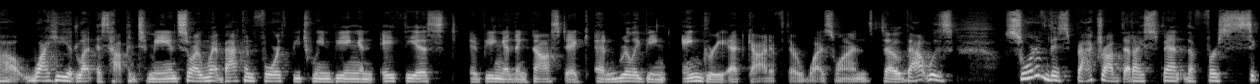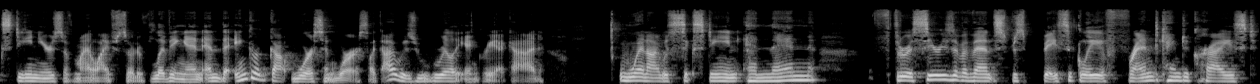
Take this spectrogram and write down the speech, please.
uh, why he had let this happen to me. And so I went back and forth between being an atheist and being an agnostic and really being angry at God if there was one. So that was sort of this backdrop that I spent the first 16 years of my life sort of living in. And the anger got worse and worse. Like I was really angry at God when I was 16. And then through a series of events, just basically a friend came to Christ,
